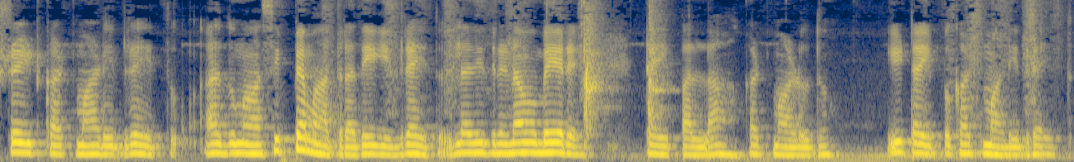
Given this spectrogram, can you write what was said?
ಸ್ಟ್ರೈಟ್ ಕಟ್ ಮಾಡಿದರೆ ಆಯಿತು. ಅದು ಮಾ, ಸಿಪ್ಪೆ ಮಾತ್ರ ತೆಗೆದ್ರೆ ಆಯಿತು. ಇಲ್ಲದಿದ್ದರೆ ನಾವು ಬೇರೆ ಟೈಪಲ್ಲ ಕಟ್ ಮಾಡೋದು. ಈ ಟೈಪ್ ಕಟ್ ಮಾಡಿದರೆ ಆಯಿತು.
